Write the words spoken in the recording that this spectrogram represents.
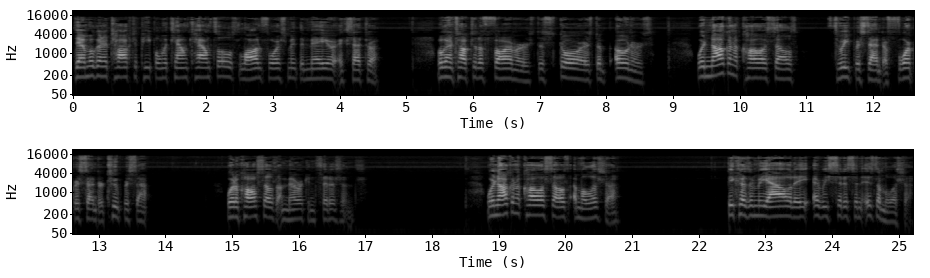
Then we're going to talk to people in the town councils, law enforcement, the mayor, etc. We're going to talk to the farmers, the stores, the owners. We're not going to call ourselves 3% or 4% or 2%. We're to call ourselves American citizens. We're not going to call ourselves a militia because in reality, every citizen is a militia.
